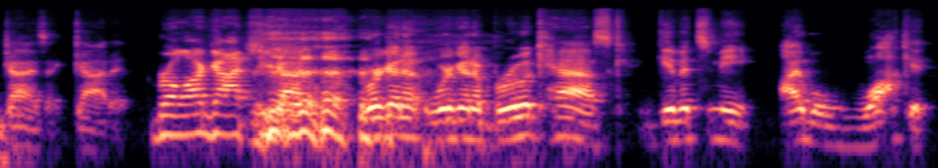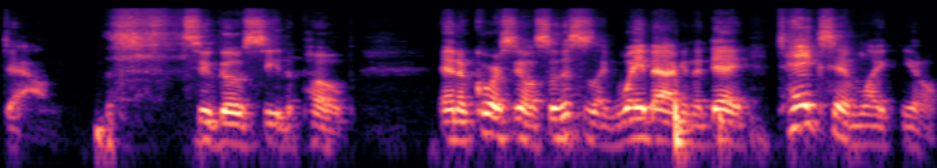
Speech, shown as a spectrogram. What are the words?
guys, I got it. bro, I got you. got We're gonna we're gonna brew a cask. Give it to me. I will walk it down to go see the Pope. And of course, you know, so this is like way back in the day. Takes him like, you know,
